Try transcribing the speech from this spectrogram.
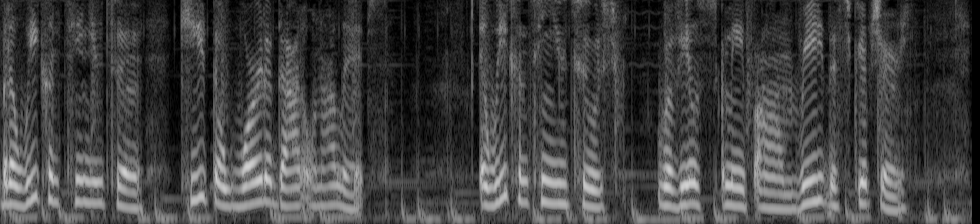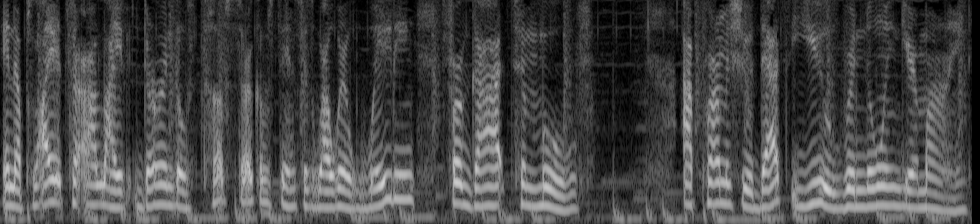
But if we continue to keep the word of God on our lips, and we continue to reveal, I mean, um, read the scriptures and apply it to our life during those tough circumstances while we're waiting for God to move, I promise you that's you renewing your mind.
